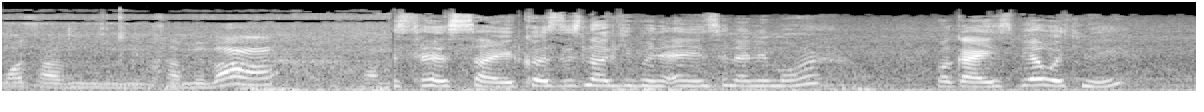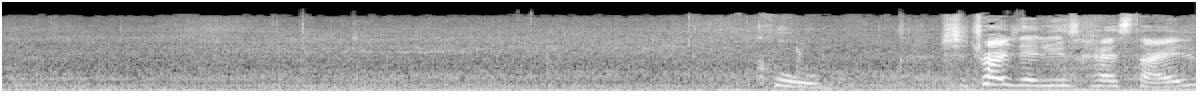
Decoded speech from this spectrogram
Moi, ça, me- ça me va, hein. This hairstyle because it's not giving anything anymore. But guys, bear with me. Cool. She tried the new hairstyle.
